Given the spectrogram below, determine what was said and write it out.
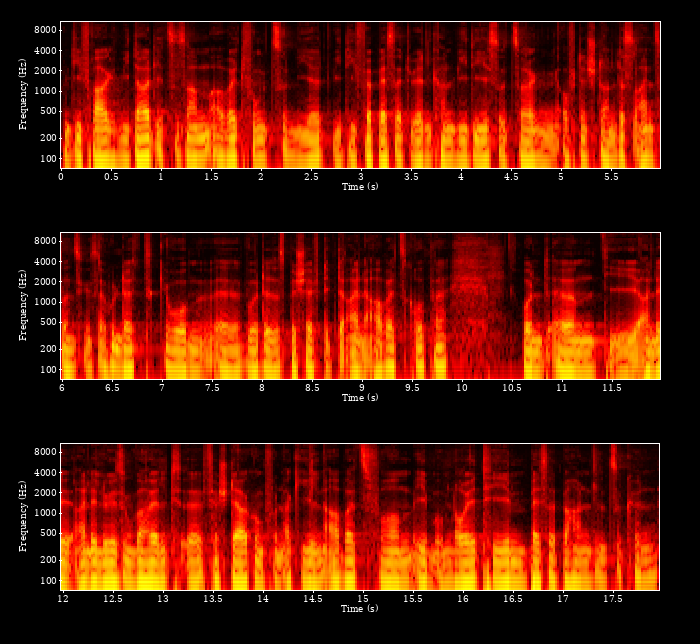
Und die Frage, wie da die Zusammenarbeit funktioniert, wie die verbessert werden kann, wie die sozusagen auf den Stand des 21. Jahrhunderts gehoben wurde, das beschäftigte eine Arbeitsgruppe. Und ähm, die, eine, eine Lösung war halt äh, Verstärkung von agilen Arbeitsformen, eben um neue Themen besser behandeln zu können.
